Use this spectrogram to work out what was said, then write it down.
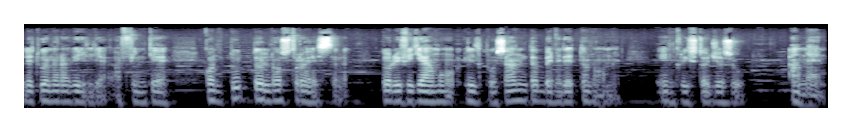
le tue meraviglie affinché con tutto il nostro essere glorifichiamo il tuo santo e benedetto nome in Cristo Gesù. Amen.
